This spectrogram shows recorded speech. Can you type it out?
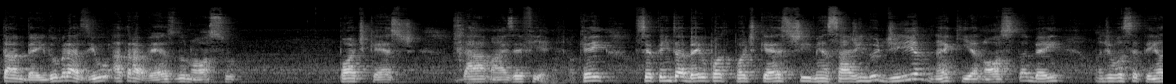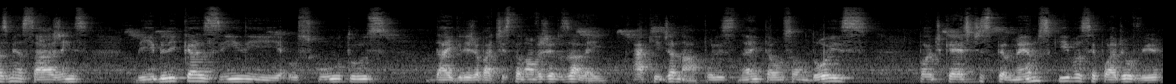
também do Brasil através do nosso podcast da Mais FM, ok? Você tem também o podcast Mensagem do Dia, né, que é nosso também, onde você tem as mensagens bíblicas e os cultos da Igreja Batista Nova Jerusalém, aqui de Anápolis, né? Então são dois podcasts, pelo menos, que você pode ouvir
